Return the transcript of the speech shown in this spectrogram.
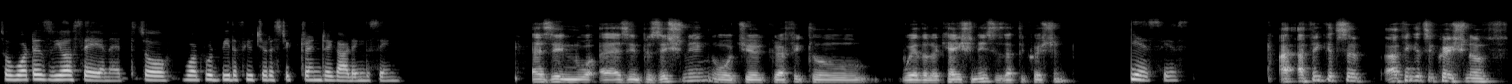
So what is your say in it? So what would be the futuristic trend regarding the same? As in as in positioning or geographical where the location is. Is that the question? yes yes I, think it's a I think it's a question of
